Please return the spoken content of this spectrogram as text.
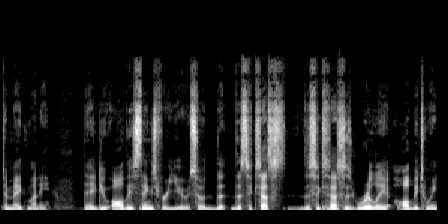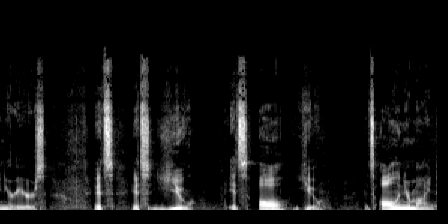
to make money. They do all these things for you. So the the success the success is really all between your ears. It's it's you. It's all you. It's all in your mind.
